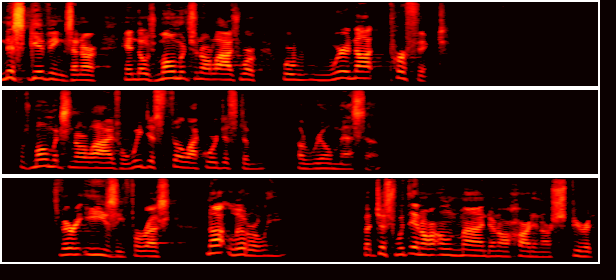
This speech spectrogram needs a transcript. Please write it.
misgivings and, our, and those moments in our lives where, where we're not perfect, those moments in our lives where we just feel like we're just a, a real mess up. It's very easy for us, not literally, but just within our own mind and our heart and our spirit,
